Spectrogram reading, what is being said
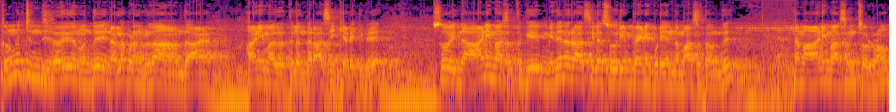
தொண்ணூத்தஞ்சு சதவீதம் வந்து நல்ல பலன்கள் தான் அந்த ஆ- ஆணி மாதத்தில் இந்த ராசி கிடைக்குது. ஸோ இந்த ஆணி மாதத்துக்கு மிதன ராசியில் சூரியன் பயணிக்கக்கூடிய இந்த மாதத்தை வந்து நம்ம ஆணி மாதம்னு சொல்கிறோம்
